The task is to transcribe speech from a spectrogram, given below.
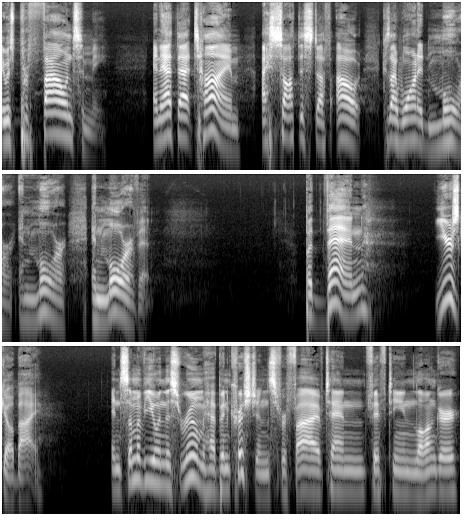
It was profound to me. And at that time, I sought this stuff out because I wanted more and more and more of it. But then years go by, and some of you in this room have been Christians for 5, 10, 15, longer.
